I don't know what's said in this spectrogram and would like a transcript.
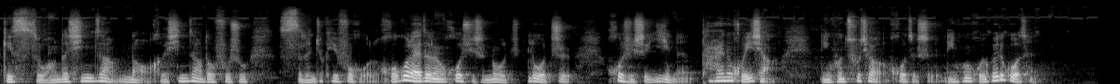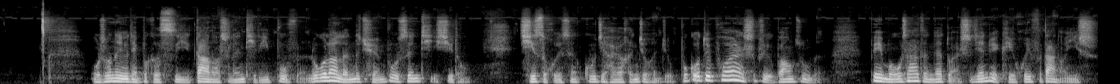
给死亡的心脏、脑和心脏都复苏，死人就可以复活了。活过来的人或许是弱弱智，或许是异能，他还能回想灵魂出窍或者是灵魂回归的过程。我说那有点不可思议。大脑是人体的一部分，如果让人的全部身体系统起死回生，估计还要很久很久。不过对破案是不是有帮助呢？被谋杀的人在短时间内可以恢复大脑意识。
